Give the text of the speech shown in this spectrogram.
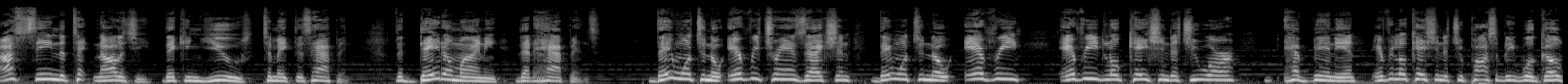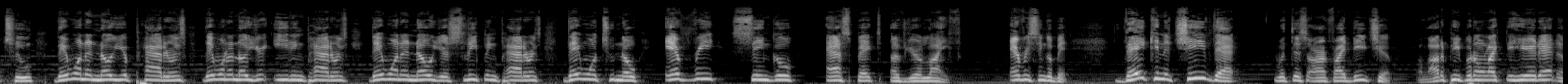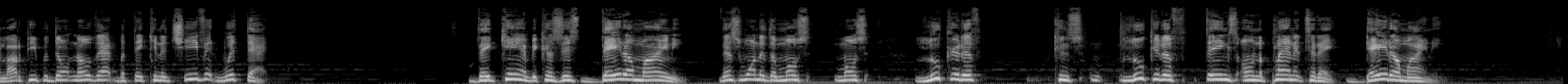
I've seen the technology they can use to make this happen. The data mining that happens. They want to know every transaction. They want to know every every location that you are have been in, every location that you possibly will go to. They want to know your patterns. They want to know your eating patterns. They want to know your sleeping patterns. They want to know every single aspect of your life. Every single bit. They can achieve that with this RFID chip. A lot of people don't like to hear that, and a lot of people don't know that, but they can achieve it with that. They can because it's data mining. That's one of the most most lucrative cons- lucrative things on the planet today. Data mining.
